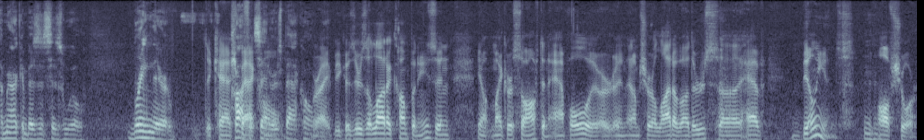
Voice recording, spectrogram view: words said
American businesses will bring their the cash profit back centers home. back home. Right, because there's a lot of companies, and you know, Microsoft and Apple, or, and I'm sure a lot of others uh, have 1000000000s Mm-hmm. offshore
